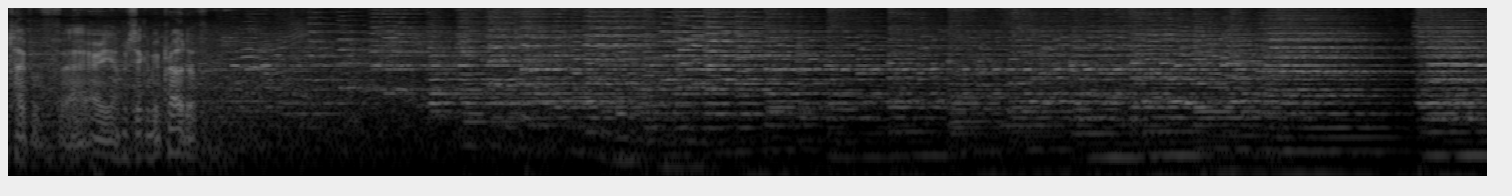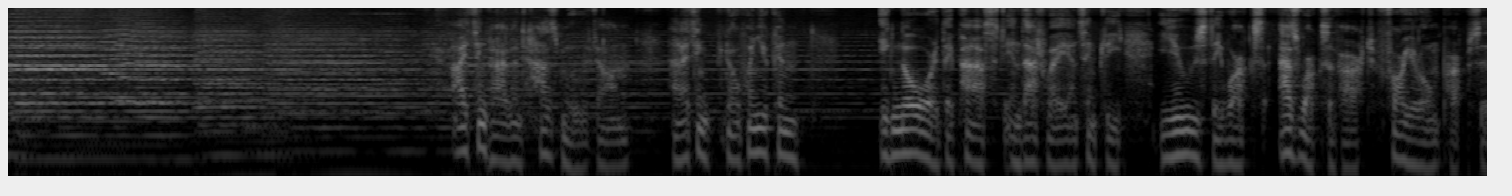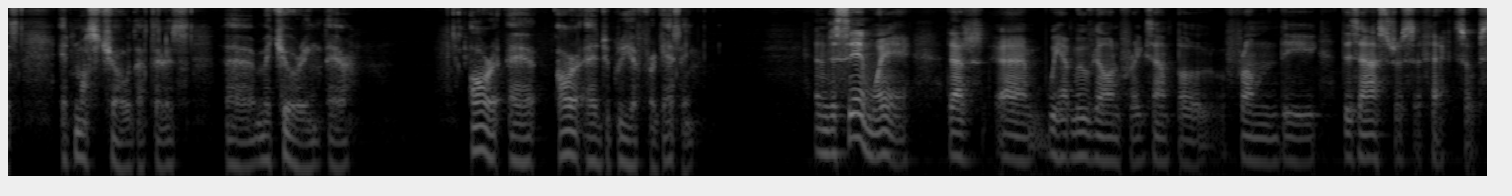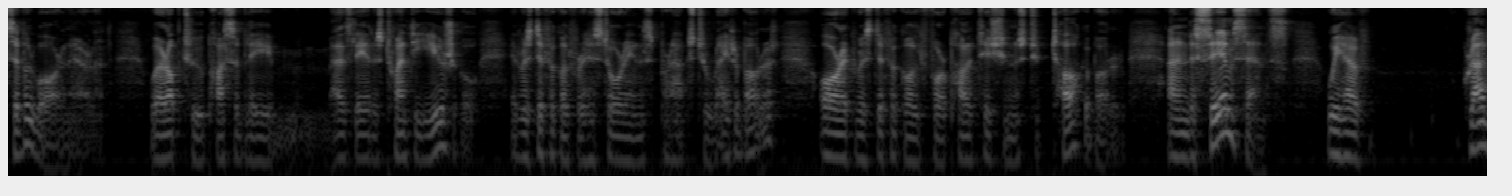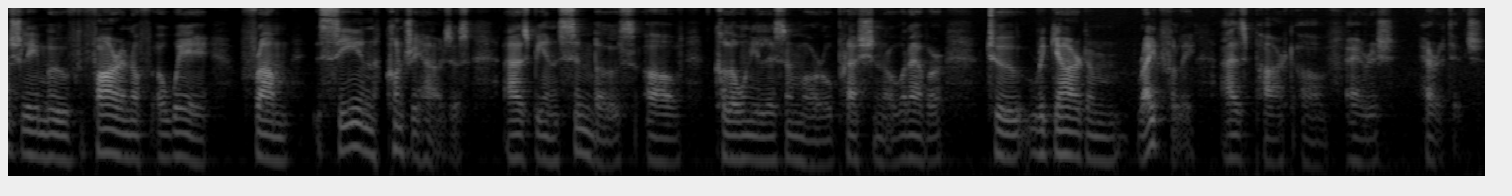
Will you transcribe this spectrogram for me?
type of uh, area which they can be proud of. I think Ireland has moved on, and I think you know when you can ignore the past in that way and simply use the works as works of art for your own purposes, it must show that there is uh, maturing there. or a, or a degree of forgetting. And in the same way that um, we have moved on, for example, from the disastrous effects of civil war in Ireland, where up to possibly mm, as late as 20 years ago, it was difficult for historians perhaps to write about it, or it was difficult for politicians to talk about it. And in the same sense, we have gradually moved far enough away from seeing country houses as being symbols of colonialism or oppression or whatever to regard them rightfully as part of Irish heritage.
